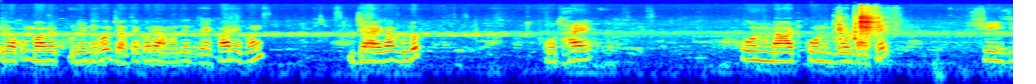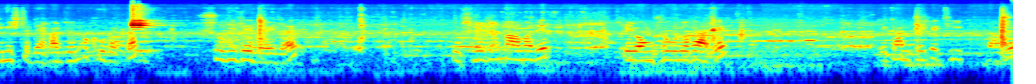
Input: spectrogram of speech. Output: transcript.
এরকমভাবে খুলে নেব যাতে করে আমাদের দেখার এবং জায়গাগুলো কোথায় কোন নাট, কোন বোল্ট আছে, সেই জিনিসটা দেখার জন্য খুব একটা সুবিধে হয়ে যায়। তো সেই জন্য আমাদের এই অংশগুলোকে আগে এখান থেকে ঠিকভাবে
